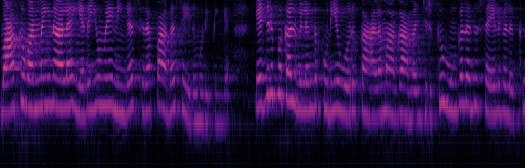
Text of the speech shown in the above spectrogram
வாக்கு வன்மையினால் எதையுமே நீங்கள் சிறப்பாக செய்து முடிப்பீங்க. எதிர்ப்புகள் விளங்கக்கூடிய ஒரு காலமாக அமைஞ்சிருக்கு. உங்களது செயல்களுக்கு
